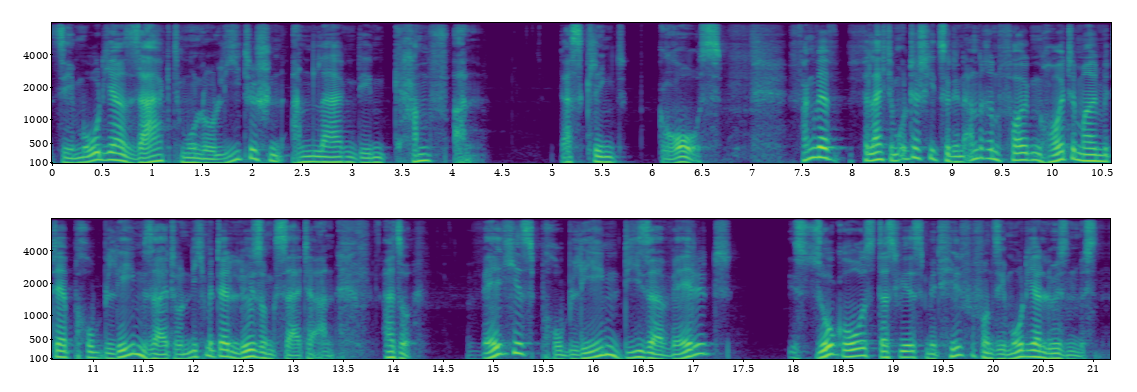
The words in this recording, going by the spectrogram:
Semodia sagt monolithischen Anlagen den Kampf an. Das klingt groß. Fangen wir vielleicht im Unterschied zu den anderen Folgen heute mal mit der Problemseite und nicht mit der Lösungsseite an. Also, welches Problem dieser Welt ist so groß, dass wir es mit Hilfe von Semodia lösen müssen?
